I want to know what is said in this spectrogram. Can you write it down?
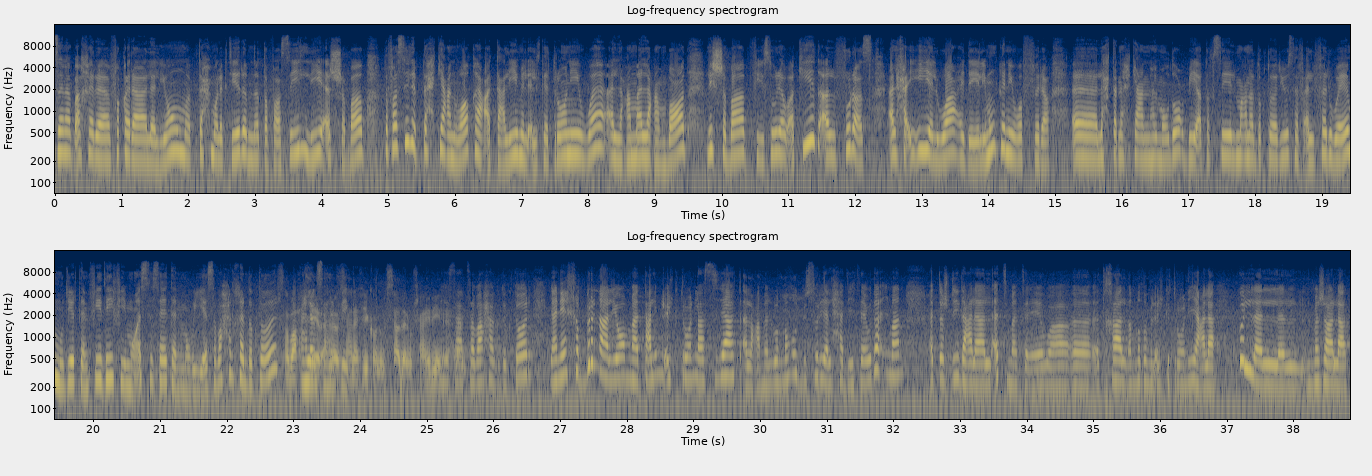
زينب آخر فقرة لليوم بتحمل كثير من التفاصيل للشباب تفاصيل بتحكي عن واقع التعليم الإلكتروني والعمل عن بعد للشباب في سوريا وأكيد الفرص الحقيقية الواعدة اللي ممكن يوفرها. أه لحتى نحكي عن هالموضوع بالتفصيل معنا الدكتور يوسف الفروي مدير تنفيذي في مؤسسة تنموية. صباح الخير دكتور. صباح أهلا الخير أهلا وسهلا فيكم وبالسادة المشاهدين. يسعد صباحك دكتور. يعني خبرنا اليوم التعليم الإلكتروني أساسيات العمل والنهوض بسوريا الحديثة ودائما التشديد على الأتمتة وإدخال النظم الإلكترونية على كل المجالات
